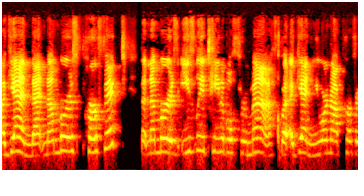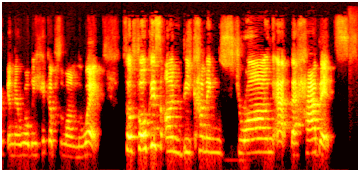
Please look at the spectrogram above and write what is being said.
again, that number is perfect. That number is easily attainable through math, but again, you are not perfect and there will be hiccups along the way. So, focus on becoming strong at the habits,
